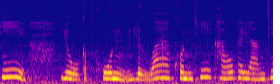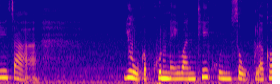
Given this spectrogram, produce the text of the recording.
ที่อยู่กับคุณ หรือว่าคนที่เขาพยายามที่จะอยู่กับคุณในวันที่คุณสุข แล้วก็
